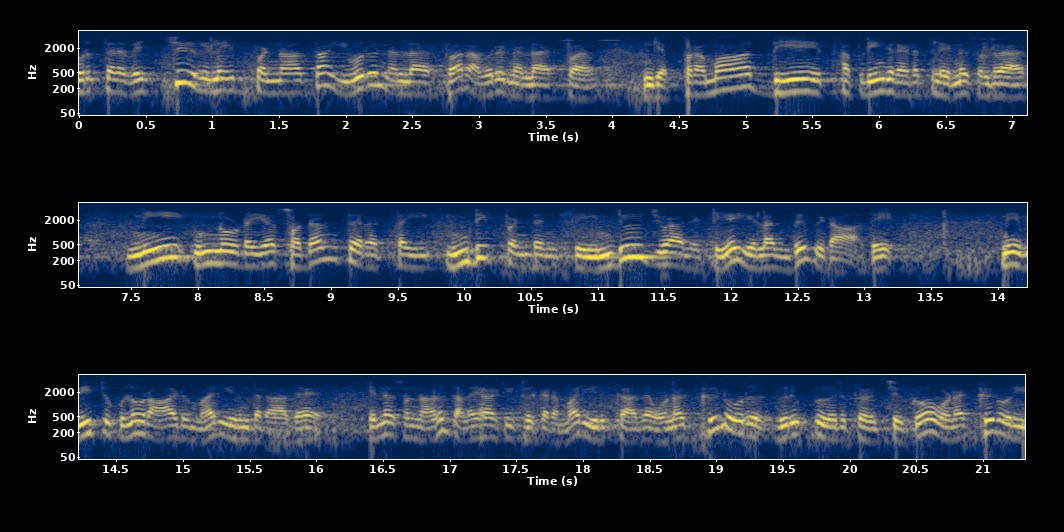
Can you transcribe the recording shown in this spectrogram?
ஒருத்தரை வச்சு ரிலேட் பண்ணாதான் இவரும் நல்லா இருப்பார் அவரும் நல்லா இருப்பார். இங்க பிரமாதே அப்படிங்கிற இடத்துல என்ன சொல்றார்? நீ உன்னுடைய சுதந்திரத்தை இண்டிபெண்டன்சி இண்டிவிஜுவாலிட்டியை இழந்து விடாதே. நீ வீட்டுக்குள்ள ஒரு ஆடு மாதிரி இருந்துடாத. என்ன சொன்னாலும் தலையாட்டிட்டு இருக்கிற மாதிரி இருக்காத. உனக்குன்னு ஒரு விருப்பு வெறுப்ப வச்சுக்கோ உனக்குன்னு ஒரு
